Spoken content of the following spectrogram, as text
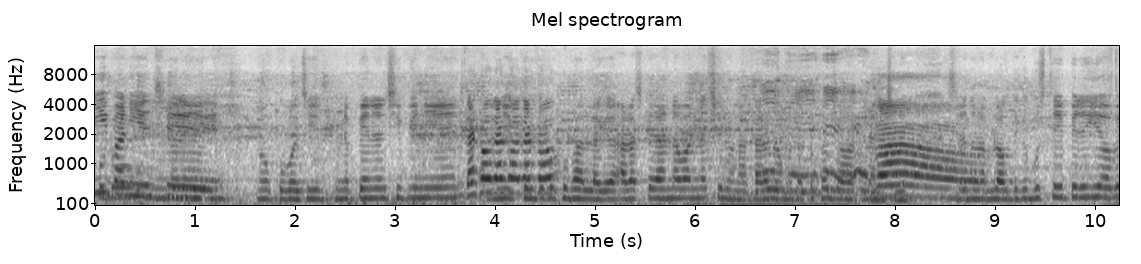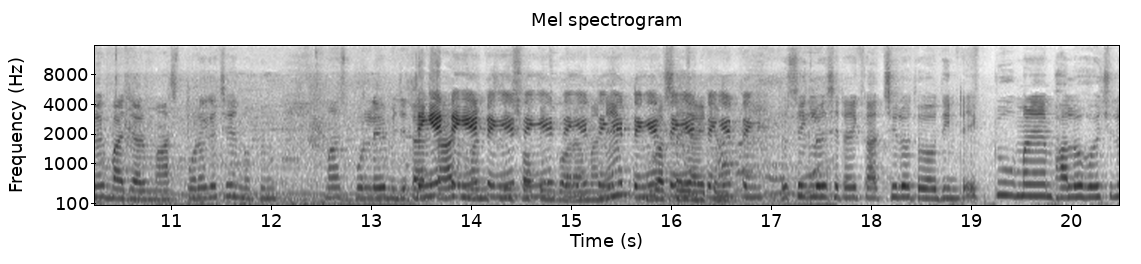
কি বানিয়েছে? মানে নৌকো বলছি মানে পেনের ছিপি নিয়ে নিয়ে দেখাও, খেলতে খুব ভালো লাগে। আর আজকে রান্না বান্না ছিল না কারণ আমাদের কোথাও যাওয়ার প্ল্যান ছিল সেটা তোমরা ব্লগ দেখে বুঝতেই পেরে গিয়ে হবে। বাজার মাছ পড়ে গেছে নতুন মাছ পড়লে যেটা শপিং করা মানে গ্রসারি আইটেম টেঙে, টেঙে। তো সেগুলো সেটাই কাজ ছিল তো দিনটা একটু মানে ভালো হয়েছিল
